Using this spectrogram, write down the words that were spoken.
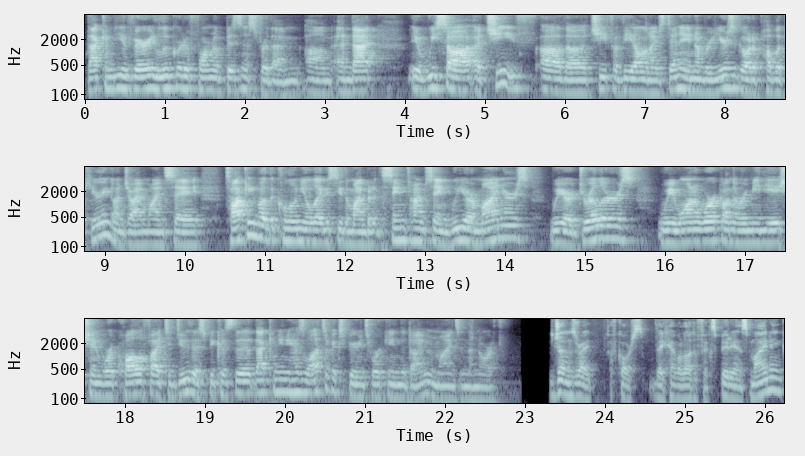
that can be a very lucrative form of business for them. Um, and that you know, we saw a chief, uh, the chief of the Yellowknives Dene, a number of years ago at a public hearing on Giant Mine, say, talking about the colonial legacy of the mine, but at the same time saying, we are miners, we are drillers, we want to work on the remediation, we're qualified to do this because the, that community has lots of experience working in the diamond mines in the north. John's right, of course. They have a lot of experience mining,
